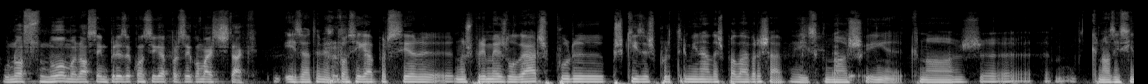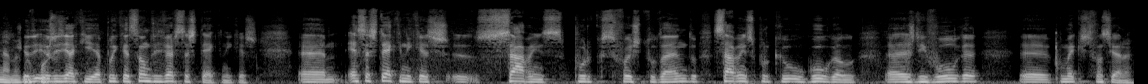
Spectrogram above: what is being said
o nosso nome, a nossa empresa consiga aparecer com mais destaque. Exatamente, consiga aparecer eh, nos primeiros lugares por eh, pesquisas por determinadas palavras-chave. É isso que nós, que nós, que nós ensinamos eu. Eu dizia aqui, aplicação de diversas técnicas. essas técnicas sabem-se porque se foi estudando, sabem-se porque o Google as divulga. como é que isto funciona?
